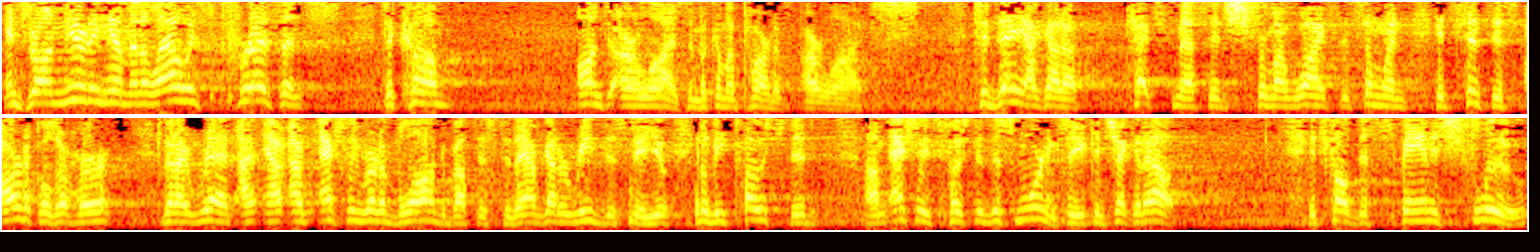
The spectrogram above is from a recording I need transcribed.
and draw near to Him and allow His presence to come onto our lives and become a part of our lives. Today I got a text message from my wife that someone had sent this article to her that I read. I, I, actually wrote a blog about this today. I've got to read this to you. It'll be posted. Um, actually, it's posted this morning, so you can check it out. It's called The Spanish Flu,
